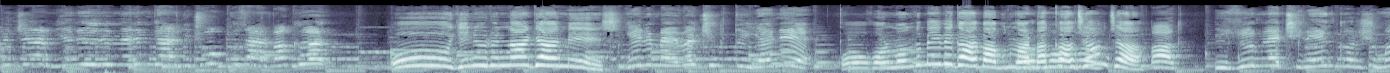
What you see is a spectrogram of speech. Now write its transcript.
abicim yeni ürünlerim geldi. Çok güzel bakın. Oo, yeni ürünler gelmiş. Yeni meyve çıktı yeni. O hormonlu meyve galiba bunlar Hormonlu. bakkalcı amca. Bak üzümle çileğin karışımı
